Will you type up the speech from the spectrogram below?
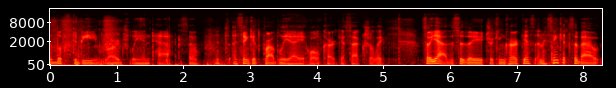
it looks to be largely intact, so I think it's probably a whole carcass, actually. So yeah, this is a chicken carcass, and I think it's about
